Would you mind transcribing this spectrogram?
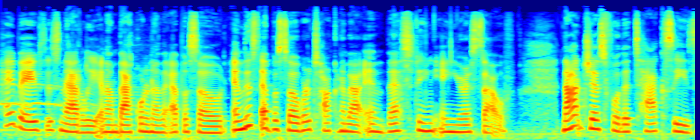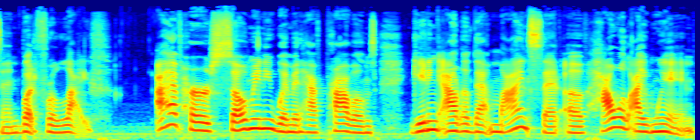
Hey babes, it's Natalie, and I'm back with another episode. In this episode, we're talking about investing in yourself, not just for the tax season, but for life. I have heard so many women have problems getting out of that mindset of how will I win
